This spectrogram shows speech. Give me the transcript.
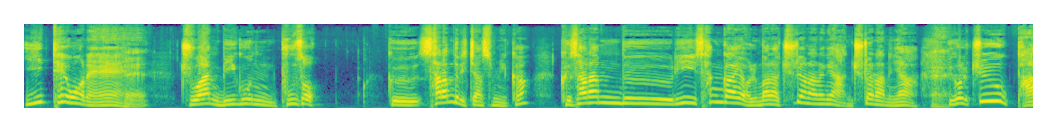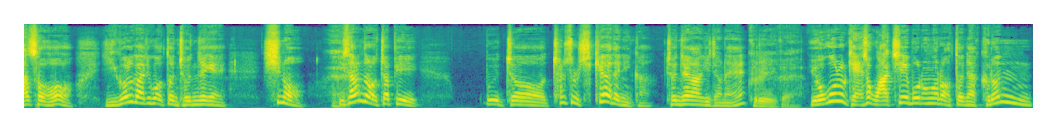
이태원에 예. 주한 미군 부속 그 사람들 있지 않습니까? 그 사람들이 상가에 얼마나 출연하느냐 안 출연하느냐 네. 이걸 쭉 봐서 이걸 가지고 어떤 전쟁의 신호 네. 이 사람들 은 어차피 뭐, 저 철수를 시켜야 되니까 전쟁하기 전에 그러니까요. 요거를 계속 와치해 보는 건 어떠냐 그런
